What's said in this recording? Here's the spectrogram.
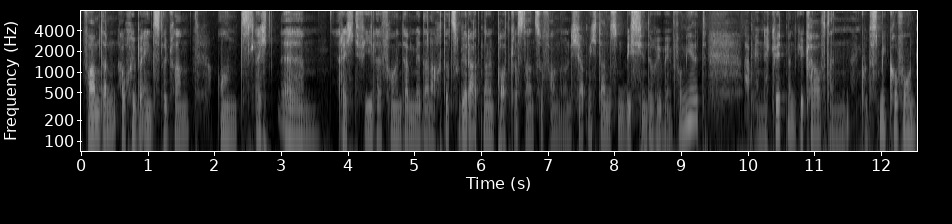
Vor allem dann auch über Instagram. Und recht, ähm, recht viele Freunde haben mir dann auch dazu geraten, einen Podcast anzufangen. Und ich habe mich dann so ein bisschen darüber informiert, habe mir ein Equipment gekauft, ein, ein gutes Mikrofon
